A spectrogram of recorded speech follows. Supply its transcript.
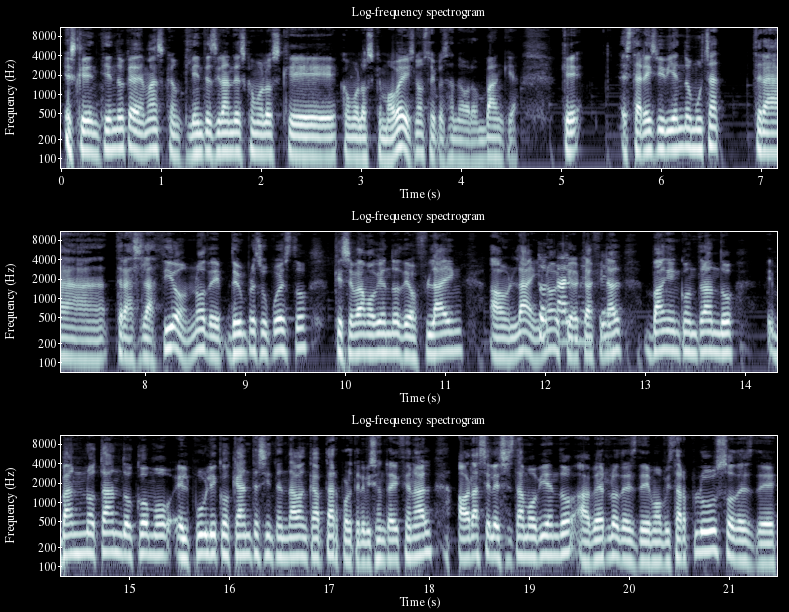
Es que entiendo que además con clientes grandes como los que, como los que movéis, no estoy pensando ahora en Bankia, que estaréis viviendo mucha tra traslación, ¿no? De, de, un presupuesto que se va moviendo de offline a online, ¿no? Que, que, al final van encontrando van notando cómo el público que antes intentaban captar por televisión tradicional, ahora se les está moviendo a verlo desde Movistar Plus o desde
